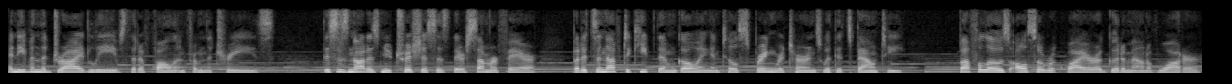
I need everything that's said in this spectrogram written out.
and even the dried leaves that have fallen from the trees. This is not as nutritious as their summer fare, but it's enough to keep them going until spring returns with its bounty. Buffaloes also require a good amount of water.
